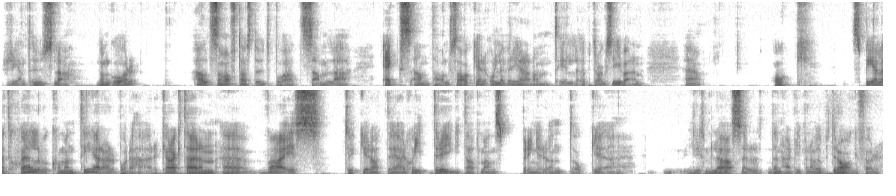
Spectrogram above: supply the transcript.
rent usla. De går allt som oftast ut på att samla x antal saker och leverera dem till uppdragsgivaren. Eh, och spelet själv kommenterar på det här. Karaktären eh, Vice tycker att det är skitdrygt att man springer runt och eh, liksom löser den här typen av uppdrag för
